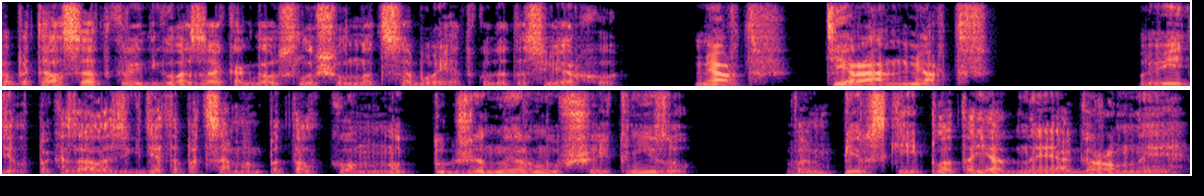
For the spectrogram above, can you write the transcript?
Попытался открыть глаза, когда услышал над собой откуда-то сверху. Мертв! Тиран мертв! Увидел, показалось, где-то под самым потолком, но тут же нырнувшие к низу вампирские плотоядные огромные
